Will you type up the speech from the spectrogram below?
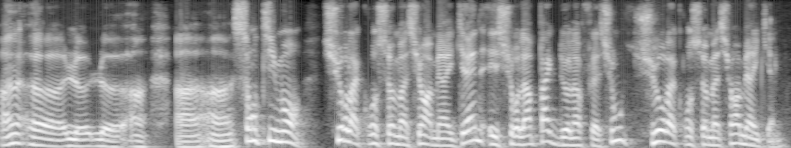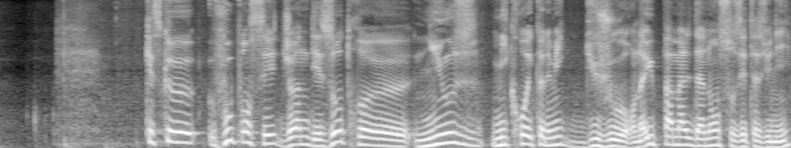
un, euh, sentiment sur la consommation américaine et sur l'impact de l'inflation sur la consommation américaine. Qu'est-ce que vous pensez, John, des autres euh, news microéconomiques du jour? On a eu pas mal d'annonces aux États-Unis.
